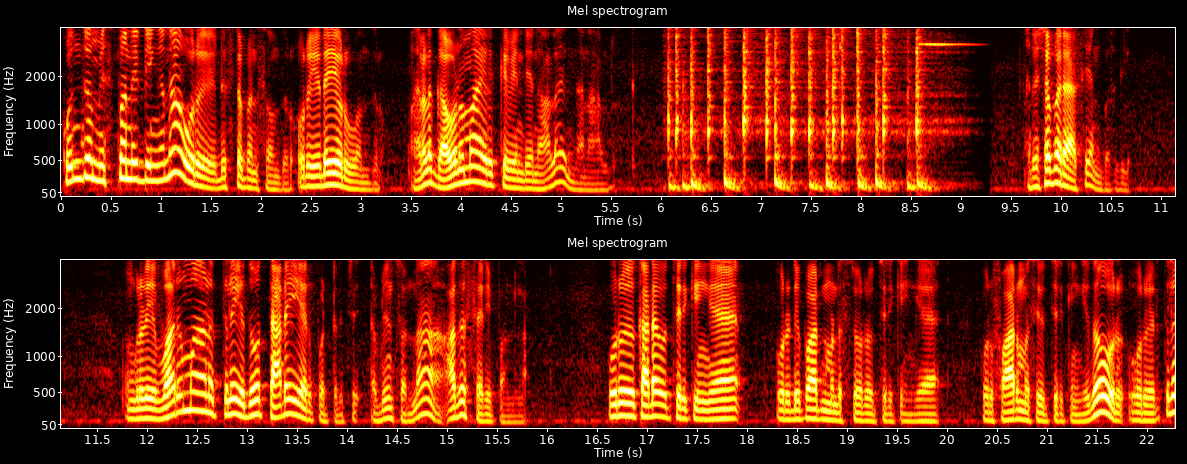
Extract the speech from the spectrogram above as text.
கொஞ்சம் மிஸ் பண்ணிட்டீங்கன்னா ஒரு டிஸ்டர்பன்ஸ் வந்துடும் ஒரு இடையூறு வந்துடும் அதனால் கவனமாக இருக்க வேண்டிய நாளாக இந்த நாள் இருக்குது ரிஷபராசி அன்பர்களே உங்களுடைய வருமானத்தில் ஏதோ தடை ஏற்பட்டுருச்சு அப்படின்னு சொன்னால் அதை சரி பண்ணலாம். ஒரு கடை வச்சுருக்கீங்க ஒரு டிபார்ட்மெண்ட் ஸ்டோர் வச்சுருக்கீங்க ஒரு ஃபார்மசி வச்சுருக்கீங்க. ஏதோ ஒரு ஒரு இடத்துல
